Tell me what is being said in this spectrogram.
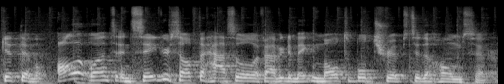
get them all at once and save yourself the hassle of having to make multiple trips to the home center.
